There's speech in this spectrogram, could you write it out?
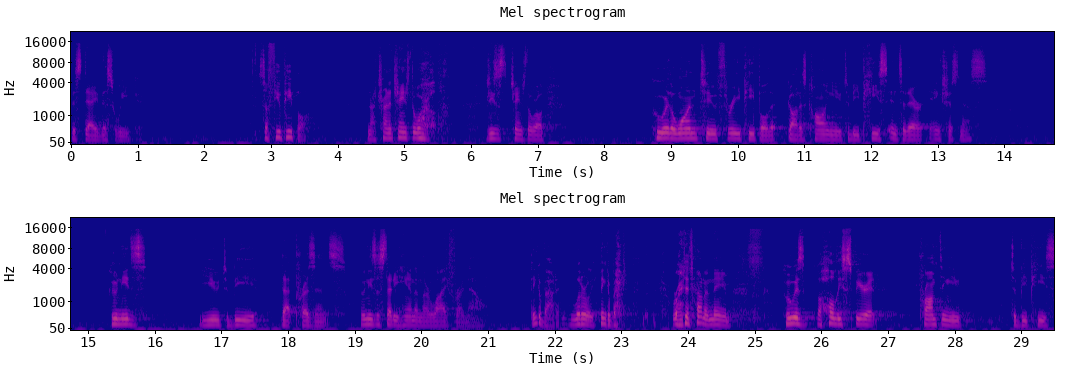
this day, this week? It's a few people. I'm not trying to change the world. Jesus changed the world. Who are the one, two, three people that God is calling you to be peace into their anxiousness? Who needs you to be that presence? Who needs a steady hand in their life right now? Think about it. Literally, think about it. Write it down a name. Who is the Holy Spirit prompting you to be peace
